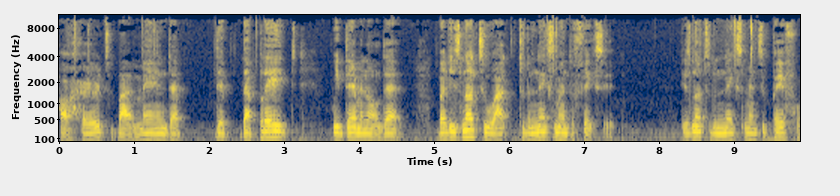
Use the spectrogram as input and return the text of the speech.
are hurt by men that that, that played with them and all that, but it's not to uh, to the next man to fix it. It's not to the next man to pay for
